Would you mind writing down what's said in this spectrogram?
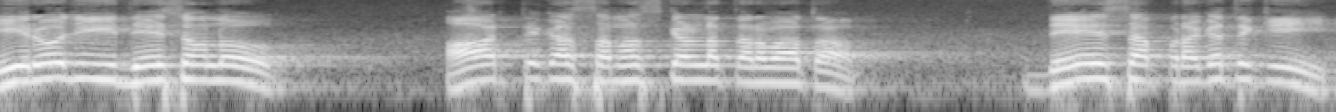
ఈరోజు ఈ దేశంలో ఆర్థిక సంస్కరణల తర్వాత దేశ ప్రగతికి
